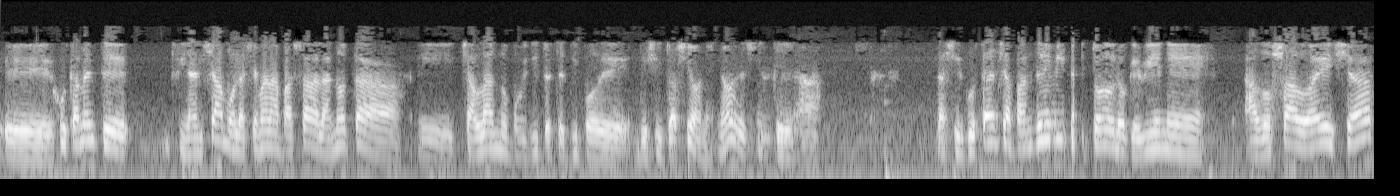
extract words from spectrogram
eh, justamente finalizamos la semana pasada la nota eh, charlando un poquitito este tipo de, situaciones, ¿no? Es decir, que la, la circunstancia pandémica y todo lo que viene adosado a ella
